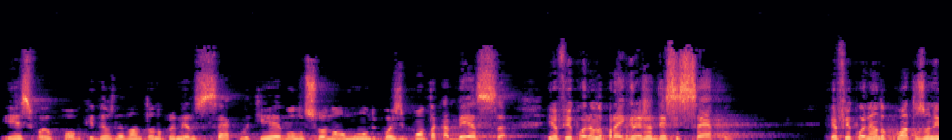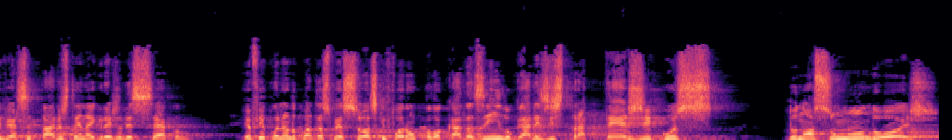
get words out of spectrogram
E esse foi o povo que Deus levantou no primeiro século, que revolucionou o mundo, depois de ponta cabeça. E eu fico olhando para a igreja desse século. Eu fico olhando quantos universitários tem na igreja desse século. Eu fico olhando quantas pessoas que foram colocadas em lugares estratégicos do nosso mundo hoje.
